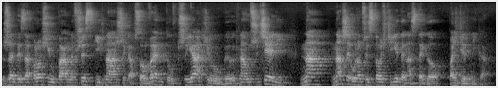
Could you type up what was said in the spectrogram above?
żeby zaprosił pan wszystkich naszych absolwentów, przyjaciół, byłych nauczycieli na nasze uroczystości 11 października.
